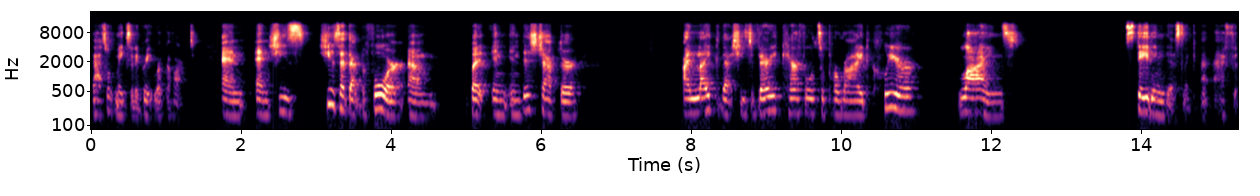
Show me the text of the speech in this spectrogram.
That's what makes it a great work of art. And, and she's, she has said that before, um, but in, in this chapter, I like that she's very careful to provide clear lines stating this. Like I, I feel,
